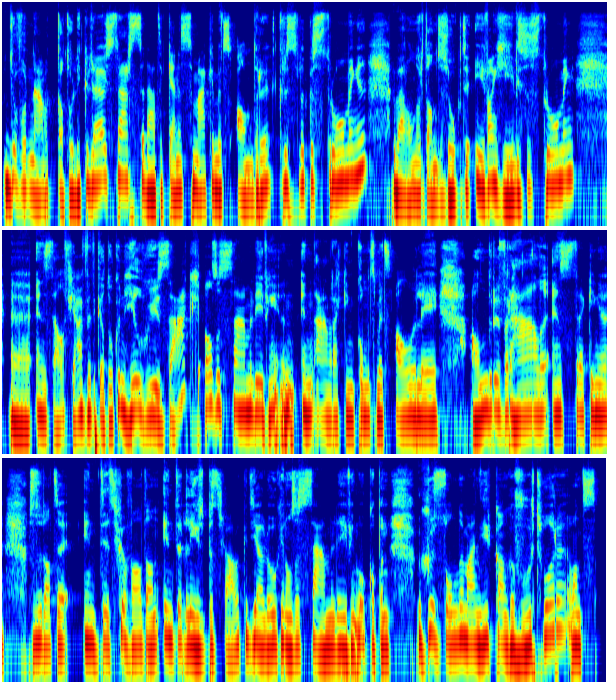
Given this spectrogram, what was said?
de voornamelijk katholieke luisteraars te laten kennismaken met andere christelijke stromingen, waaronder dan dus ook de evangelische stroming. Uh, en zelf ja, vind ik dat ook een heel goede zaak als de samenleving in, in aanraking komt met allerlei andere verhalen en strekkingen, zodat de in dit geval dan interlevensbeschouwelijke dialoog in onze samenleving ook op een gezonde manier kan gevoerd worden. Want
